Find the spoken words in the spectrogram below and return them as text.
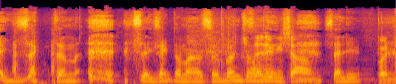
exactement. C'est exactement ça. Bonne journée. Salut, Richard. Salut. Bonne journée.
